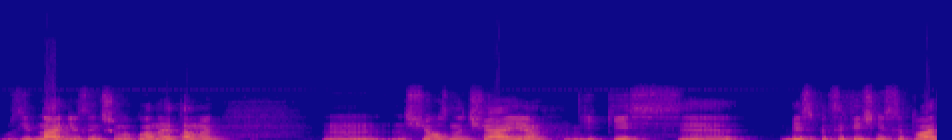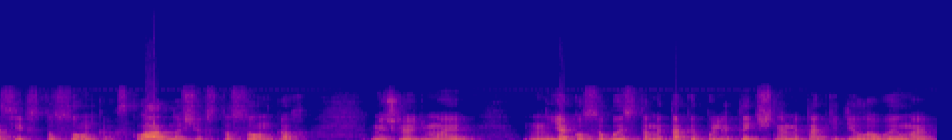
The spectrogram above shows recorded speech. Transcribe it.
з'єднанні з іншими планетами, що означає якісь е, більш специфічні ситуації в стосунках, складнощі в стосунках між людьми, як особистими, так і політичними, так і діловими.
